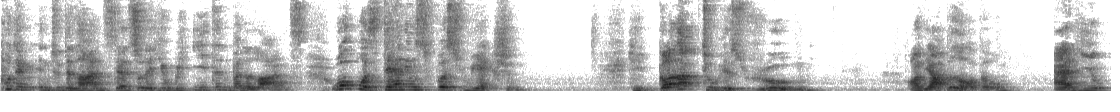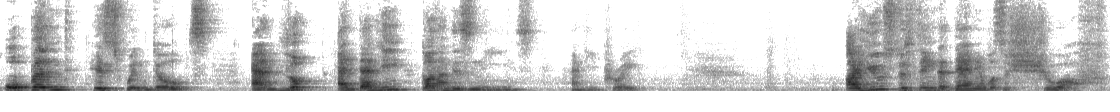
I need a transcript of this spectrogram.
put him into the lion's den so that he would be eaten by the lions. What was Daniel's first reaction? He got up to his room on the upper level and he opened his windows and looked, and then he got on his knees and he prayed. I used to think that Daniel was a show off.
